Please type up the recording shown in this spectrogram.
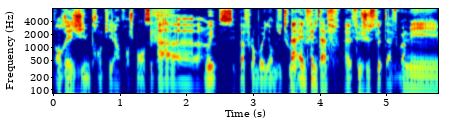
en régime tranquille. hein. Franchement, c'est pas, Oui. c'est pas flamboyant du tout. Bah, elle fait le taf. Elle fait juste le taf, quoi. Mais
